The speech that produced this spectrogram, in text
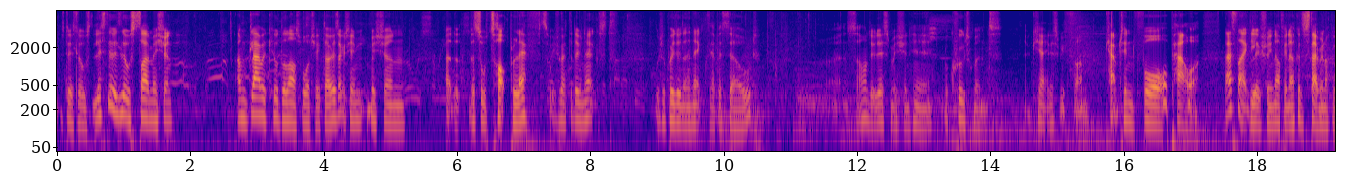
Let's do this little, let's do this little side mission. I'm glad we killed the last war chief though. There's actually a mission at the, the sort of top left, which we have to do next. Which we'll probably do in the next episode. Right, so I want to do this mission here. Recruitment. Okay, this will be fun. Captain 4 power. That's like literally nothing. I could stab him like a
